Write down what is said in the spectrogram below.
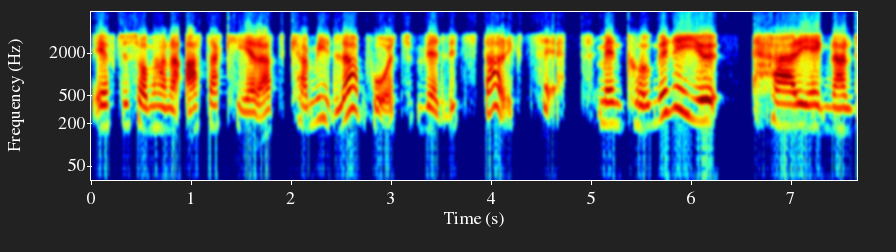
eftersom han har attackerat Camilla på ett väldigt starkt sätt. Men kungen är ju här i England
